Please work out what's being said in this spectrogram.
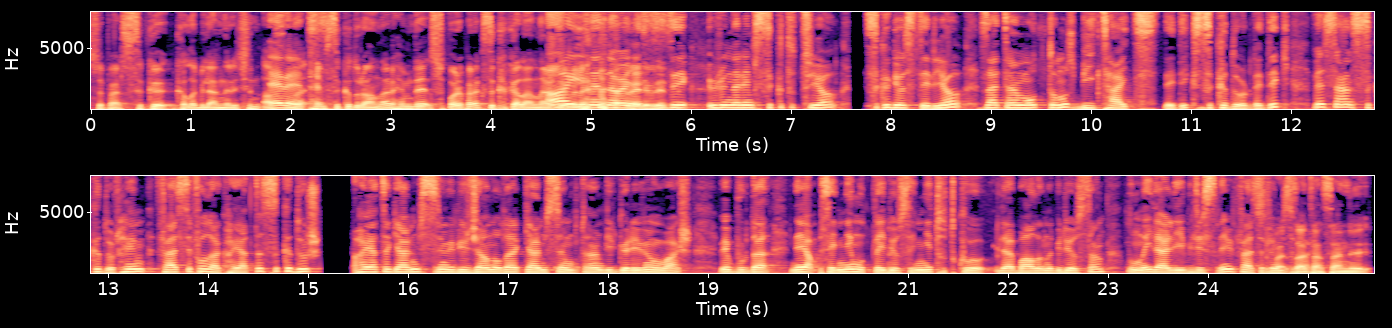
Süper. Sıkı kalabilenler için aslında Evet. hem sıkı duranlar hem de spor yaparak sıkı kalanlar. Aynen öyle. bir- Sizi ürünler hem sıkı tutuyor, sıkı gösteriyor. Zaten mottomuz be tight dedik, sıkı dur dedik. Ve sen sıkı dur. Hem felsefe olarak hayatta sıkı dur. Hayata gelmişsin ve bir canlı olarak gelmişsin muhtemelen bir görevin var. Ve burada ne yap seni ne mutlu ediyorsa, seni ne tutkuyla bağlanabiliyorsan bununla ilerleyebilirsin diye bir Süper. felsefemiz var. Zaten senle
